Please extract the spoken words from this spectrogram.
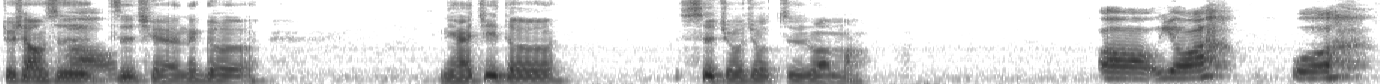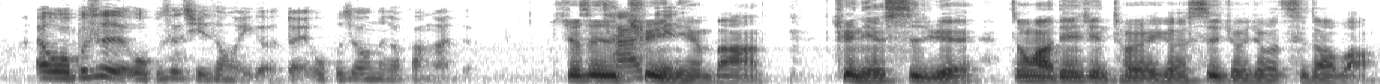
就像是之前那个，你还记得四九九之乱吗？哦，有啊，我，哎，我不是，我不是其中一个，对我不是用那个方案的，就是去年吧，去年四月。中华电信推了一个四九九吃到饱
